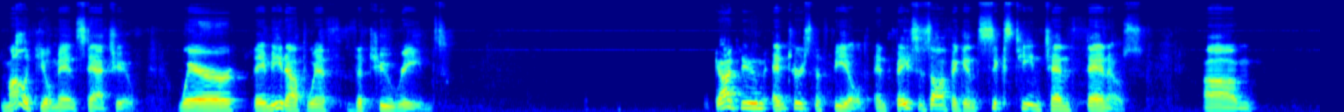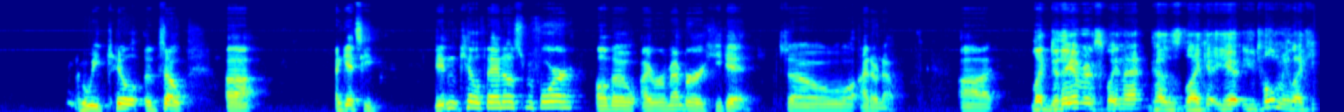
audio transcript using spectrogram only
Molecule Man statue where they meet up with the two Reeds. God Doom enters the field and faces off against 1610 Thanos, um, who he killed. So uh, I guess he didn't kill Thanos before, although I remember he did. So I don't know. Uh, Like, do they ever explain that? Because like you, you told me, like he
